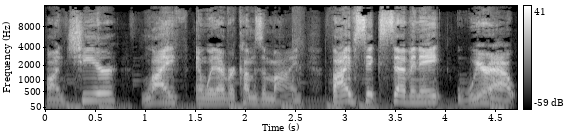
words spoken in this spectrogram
on cheer, life, and whatever comes to mind. Five, six, seven, eight, we're out.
